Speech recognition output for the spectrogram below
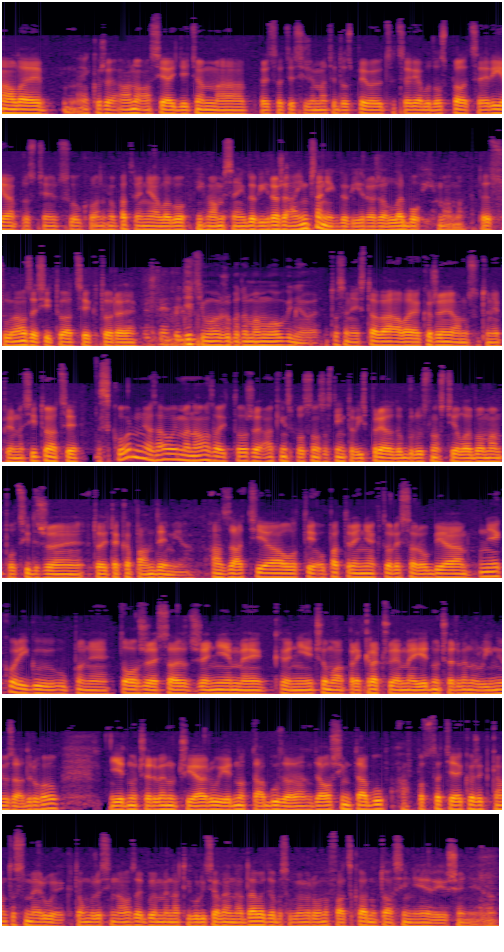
ale akože áno, asi aj deťom a predstavte si, že máte dospievajúce cery alebo dospelé cery a proste sú okolo nich opatrenia, lebo ich máme sa niekto vyhraža a im sa niekto vyhraža, lebo ich mama. To sú naozaj situácie, ktoré... Deti môžu potom mamu obviňovať. To sa nestáva, ale akože áno, sú to nepríjemné situácie. Skôr mňa zaujíma naozaj to, že akým spôsobom sa s týmto vysporiadať do budúcnosti, lebo mám pocit, že to je taká pandémia. A zatiaľ tie opatrenia, ktoré sa robia, nekorigujú úplne to, že sa ženieme k niečomu a prekračujeme jednu červenú líniu za druhou jednu červenú čiaru, jedno tabu za ďalším tabu a v podstate akože kam to smeruje? K tomu, že si naozaj budeme na tých uliciach len nadávať, alebo sa budeme rovno fackovať, no to asi nie je riešenie. No.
